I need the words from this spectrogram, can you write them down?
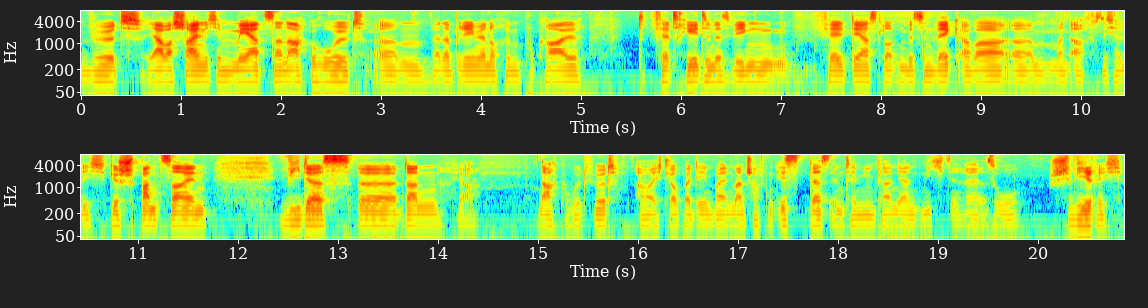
wird ja wahrscheinlich im März danach geholt. Ähm, Werder Bremen ja noch im Pokal vertreten, deswegen fällt der Slot ein bisschen weg, aber ähm, man darf sicherlich gespannt sein, wie das äh, dann ja nachgeholt wird. Aber ich glaube, bei den beiden Mannschaften ist das im Terminplan ja nicht äh, so schwierig.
